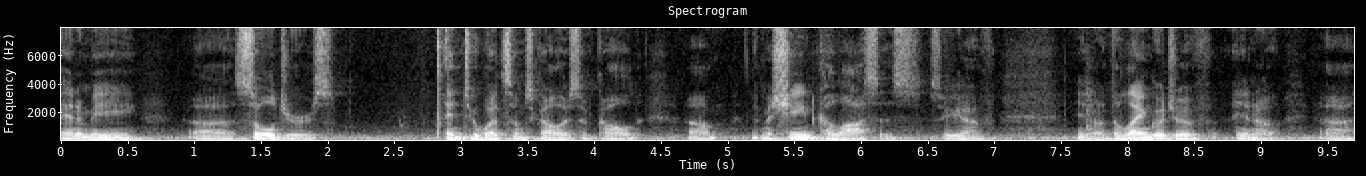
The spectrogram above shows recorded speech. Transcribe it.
enemy uh, soldiers into what some scholars have called um, the machine colossus. So you have, you know, the language of, you know, uh,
